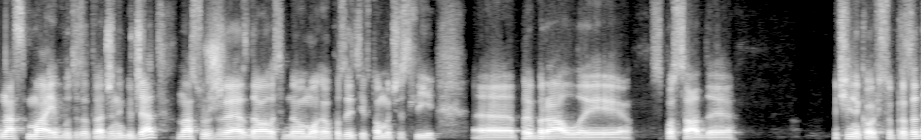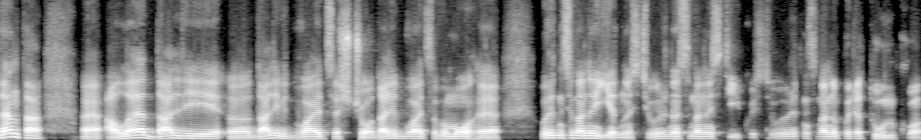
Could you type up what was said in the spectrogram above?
нас має бути затверджений бюджет. Нас уже здавалося б на вимоги опозиції, в тому числі е, прибрали з посади очільника офісу президента, е, але далі е, далі відбувається що? Далі відбуваються вимоги уряд національної єдності, уряд національної стійкості, уряд національного порятунку.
